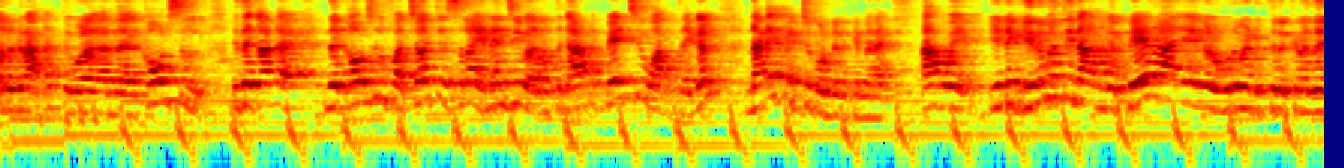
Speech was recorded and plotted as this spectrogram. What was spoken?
வருகிறாங்க. அந்த கவுன்சில் இதுக்கான இந்த கவுன்சில் ஃபார் சர்ச்சஸ் எல்லாம் இணைஞ்சு வர்றதுக்கான பேச்சுவார்த்தைகள் நடைபெற்று கொண்டிருக்கின்றன. ஆகவே இன்னைக்கு இருபத்தி நான்கு பேராயங்கள் இருக்கிறது.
